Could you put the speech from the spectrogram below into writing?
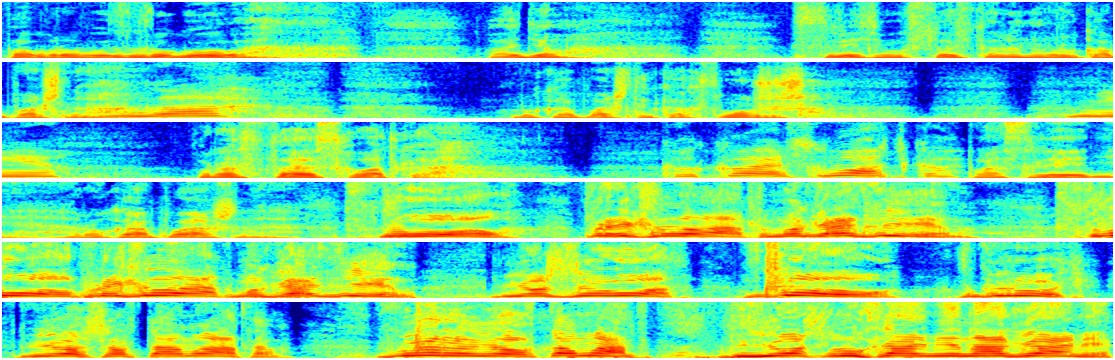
Попробуй с другого. Пойдем. Встретим их с той стороны в рукопашную. Ага. Рукопашный как сможешь. Не. Простая схватка. Какая схватка? Последняя. Рукопашная. Ствол! Приклад! Магазин! Ствол! Приклад! Магазин! Бьешь живот! В голову! В грудь! Бьешь автоматом! Выровнял автомат! Бьешь руками и ногами!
